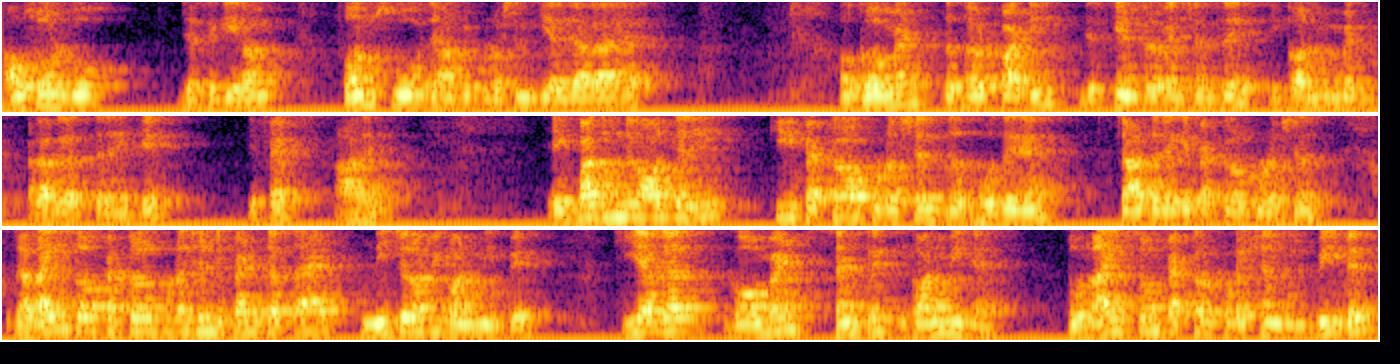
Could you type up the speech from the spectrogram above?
household वो, जैसे कि हम फर्म्स वो जहाँ पे प्रोडक्शन किया जा रहा है और गवर्नमेंट द थर्ड पार्टी जिसके इंटरवेंशन से इकोनॉमी में अलग अलग तरह के इफेक्ट्स आ रहे हैं। एक बात हमने और करी कि फैक्टर ऑफ़ प्रोडक्शन होते हैं, चार तरह के फैक्टर ऑफ़ प्रोडक्शन अच्छा rights of factor of production depend करता है नेचर ऑफ़ इकोनॉमी पे कि अगर गवर्नमेंट सेंट्रिक इकोनॉमी है तो rights on factor of production will be with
